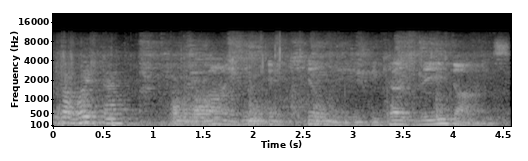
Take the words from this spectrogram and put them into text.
Put that waste down. Fine, he's gonna kill me because of you guys.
